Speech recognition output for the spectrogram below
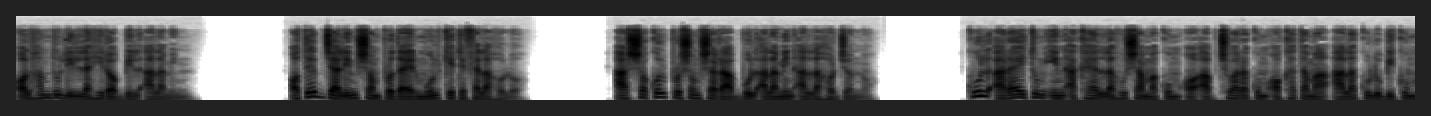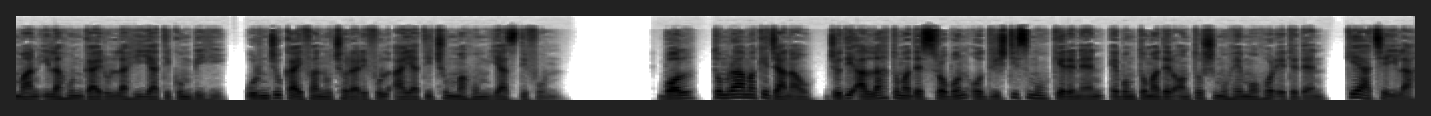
আলহামদুলিল্লাহি রব্বিল আলামিন। অতএব জালিম সম্প্রদায়ের মূল কেটে ফেলা হল। আর সকল প্রশংসা রাব্বুল আলামিন আল্লাহর জন্য। কুল আরাইতুম ইন আখায়াল্লাহু শাম্মাকুম অ আবছোয়ারাকুম অখাতামা আলাকুলু বিকুম মান ইলাহুন গাইরুল্লাহি ইয়াতিকুম বিহি। উর্ঞ্জু কাইফা নুছর আরিফুল আয়াতি ছুম্মাহুম ইয়াসদিফুন। বল, তোমরা আমাকে জানাও, যদি আল্লাহ তোমাদের শ্রবণ ও দৃষ্টিসমূহ কেড়ে নেন এবং তোমাদের অন্তঃসমূহে মোহর এটে দেন, কে আছে ইলাহ,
